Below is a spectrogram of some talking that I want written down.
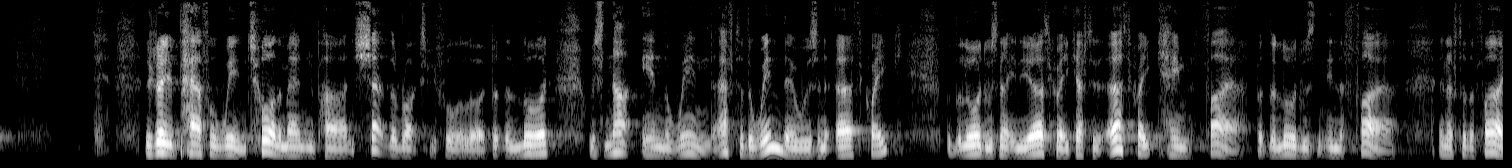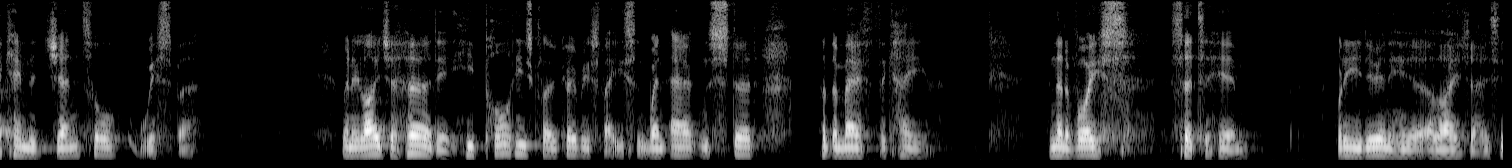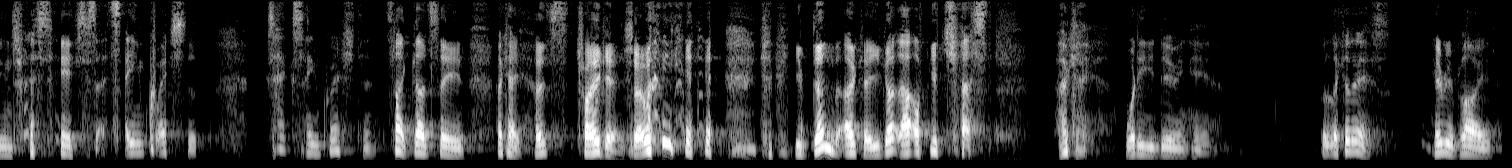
the great powerful wind tore the mountain apart and shattered the rocks before the Lord. But the Lord was not in the wind. After the wind, there was an earthquake, but the Lord was not in the earthquake. After the earthquake came fire, but the Lord wasn't in the fire. And after the fire came the gentle whisper. When Elijah heard it, he pulled his cloak over his face and went out and stood at the mouth of the cave. And then a voice said to him, What are you doing here, Elijah? It's interesting. It's just that same question. Exact same question. It's like God saying, Okay, let's try again, shall we? You've done, that. okay, you got that off your chest. Okay, what are you doing here? But look at this. He replied,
